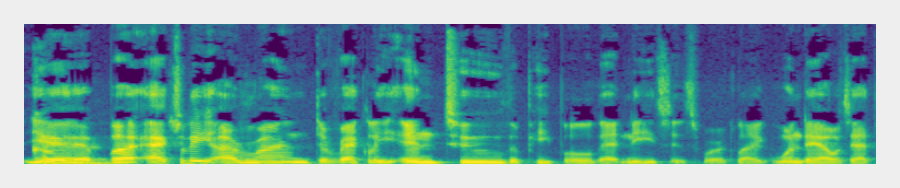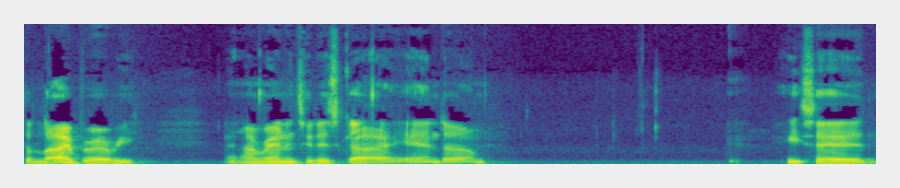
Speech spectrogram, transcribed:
Yeah, but actually, I run directly into the people that needs this work. Like one day, I was at the library, and I ran into this guy, and um, he said,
